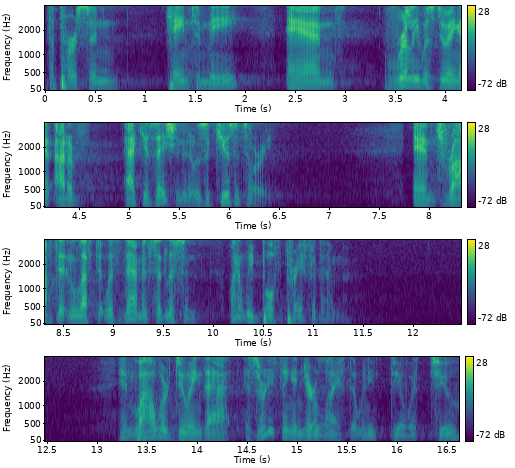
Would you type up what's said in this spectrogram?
the person came to me and really was doing it out of accusation and it was accusatory and dropped it and left it with them and said, Listen, why don't we both pray for them? And while we're doing that, is there anything in your life that we need to deal with too?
